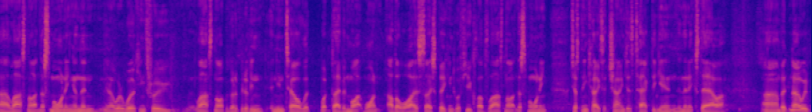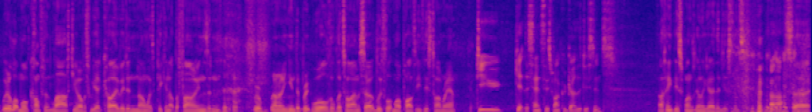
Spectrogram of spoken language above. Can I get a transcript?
uh, last night and this morning, and then you know we're working through. Last night we got a bit of in, an intel that what David might want otherwise. So speaking to a few clubs last night and this morning, just in case it changes tact again in the next hour. Um, but no, we're a lot more confident last year. Obviously, we had COVID and no one was picking up the phones and we are running into brick walls all the time. So it looks a lot more positive this time around. Do you get the sense this one could go the distance? I think this one's going to go the distance. so,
